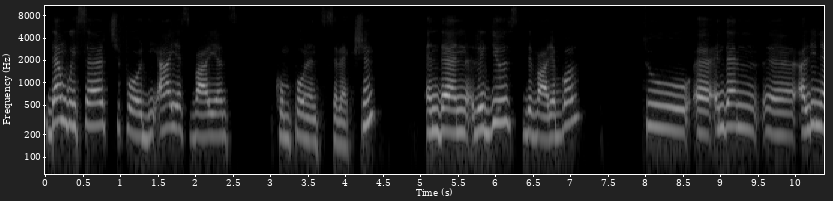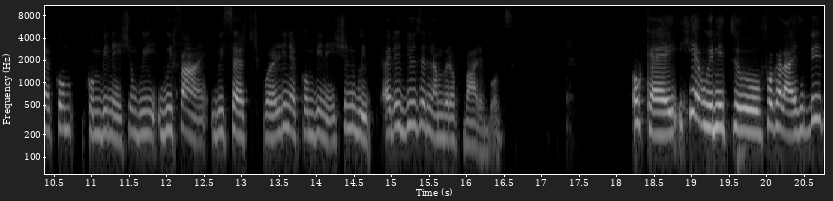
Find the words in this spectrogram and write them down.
then we search for the highest variance component selection and then reduce the variable to, uh, and then uh, a linear com combination, we, we find, we search for a linear combination with a reduced number of variables. Okay, here we need to focalize a bit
